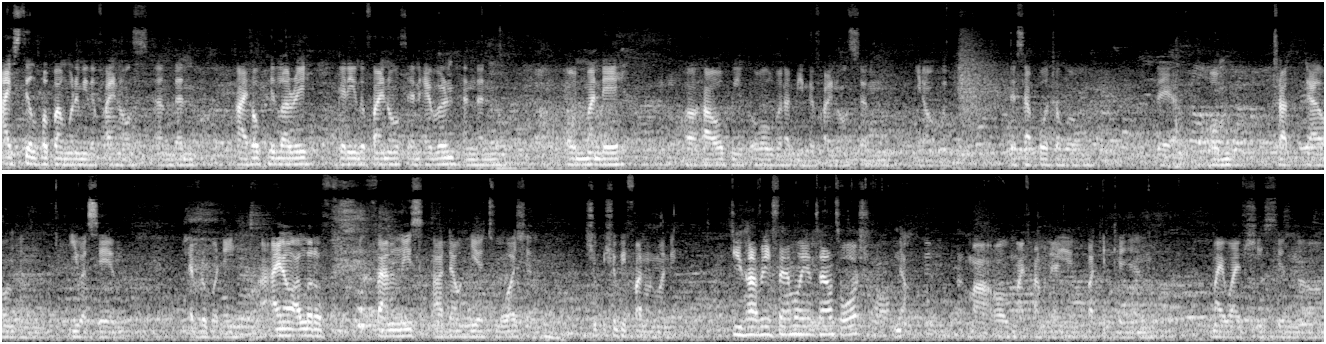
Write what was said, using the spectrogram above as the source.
I still hope I'm going to be in the finals, and then I hope Hillary getting the finals and Evan, and then on Monday, uh, I hope we're all going to be in the finals, and you know with the support of um, the home track down and USA and everybody. I know a lot of families are down here to watch, and should should be fun on Monday. Do you have any family in town to watch? No, my, all my family back in Kenya. And my wife, she's in. Uh,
